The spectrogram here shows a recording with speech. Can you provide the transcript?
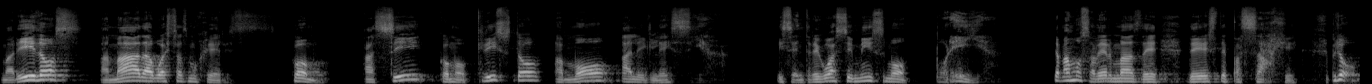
Maridos, amad a vuestras mujeres. ¿Cómo? Así como Cristo amó a la iglesia y se entregó a sí mismo por ella. Ya vamos a ver más de, de este pasaje. Pero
